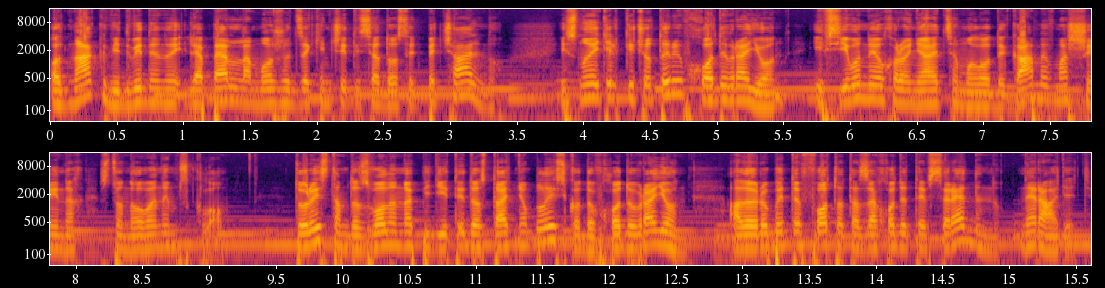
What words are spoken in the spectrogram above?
Однак відвідини Ля Перла можуть закінчитися досить печально. Існує тільки чотири входи в район, і всі вони охороняються молодиками в машинах з тонованим склом. Туристам дозволено підійти достатньо близько до входу в район, але робити фото та заходити всередину не радять.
